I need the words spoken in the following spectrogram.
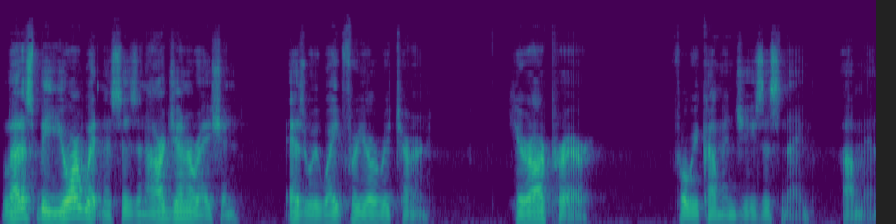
Let us be your witnesses in our generation as we wait for your return. Hear our prayer, for we come in Jesus' name. Amen.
